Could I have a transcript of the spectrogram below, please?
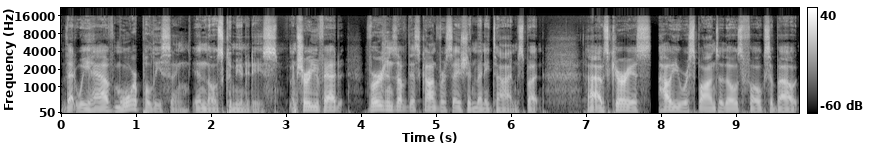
that we have more policing in those communities. I'm sure you've had versions of this conversation many times, but uh, I was curious how you respond to those folks about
